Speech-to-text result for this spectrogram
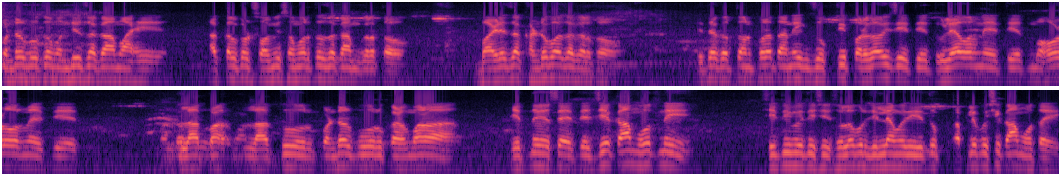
पंढरपूरचं मंदिरचं काम आहे. अक्कलकोट स्वामी समर्थचं काम करत आहो बाळेचा खंडोबाचा करत आहो तिथे करतो आणि परत अनेक जोगती परगावीचे येते धुळ्यावरनं येतात मोहोळवरनं येतात ला लातूर पंढरपूर कळमळा येतनं व्यवसाय आहे ते जे काम होत नाही शेतीमध्ये शे सोलापूर जिल्ह्यामध्ये येतो आपल्यापाशी काम होत आहे.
